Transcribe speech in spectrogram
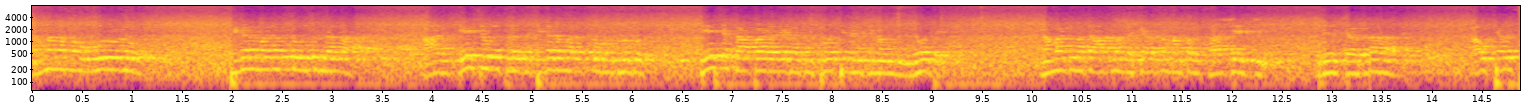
ನಮ್ಮ ನಮ್ಮ ಊರುಗಳು ತಿಗಳ ಮರತ್ತು ಉಂಟುಲ್ಲ ಆ ದೇಶ ಉತ್ತರದ ತಿಗಳ ಮರತ್ತು ಉಂಟು ದೇಶ ಕಾಪಾಡಬೇಕು ಸೋಚಿನ ಒಂದು ಯೋಧೆ ನಮಗೆ ಮತ್ತು ಆತ್ಮದ ಕೆಲಸ ಮಾಡಲು ಸಾಧ್ಯ ಇತ್ತು ಇದು ಕೆಲಸ ಅವು ಕೆಲಸ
